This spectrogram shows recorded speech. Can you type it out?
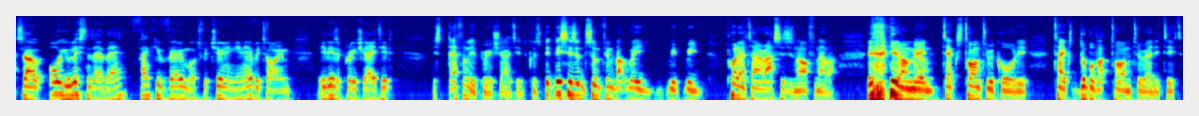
So, all you listeners out there, thank you very much for tuning in every time. It is appreciated. It's definitely appreciated because this isn't something that we, we, we put out our asses in half an hour. you know what I mean? It takes time to record it, takes double that time to edit it.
